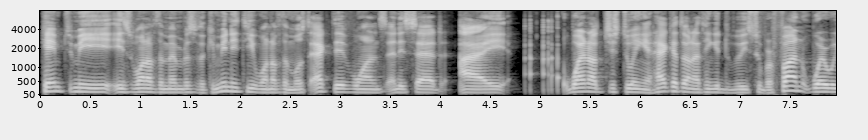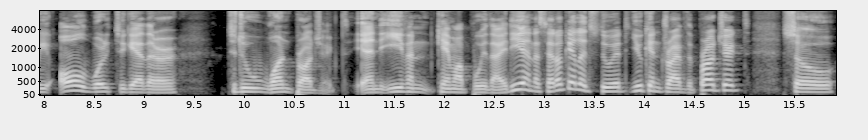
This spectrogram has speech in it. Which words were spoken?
came to me, is one of the members of the community, one of the most active ones, and he said, I why not just doing a hackathon? I think it would be super fun where we all work together to do one project and even came up with idea and i said okay let's do it you can drive the project so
